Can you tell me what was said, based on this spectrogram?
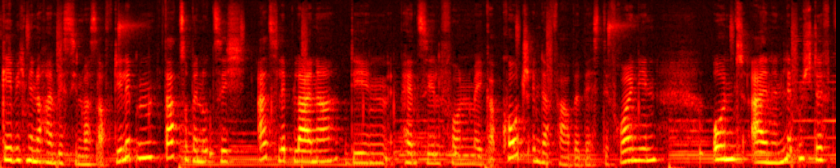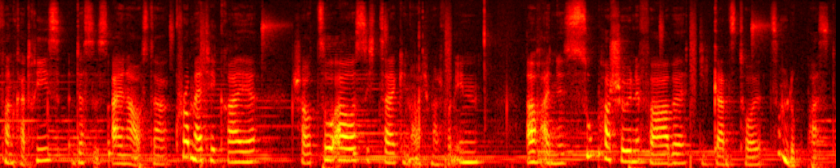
Gebe ich mir noch ein bisschen was auf die Lippen. Dazu benutze ich als Lip Liner den Pencil von Make-up Coach in der Farbe Beste Freundin und einen Lippenstift von Catrice. Das ist einer aus der Chromatic-Reihe. Schaut so aus, ich zeige ihn euch mal von innen. Auch eine super schöne Farbe, die ganz toll zum Look passt.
